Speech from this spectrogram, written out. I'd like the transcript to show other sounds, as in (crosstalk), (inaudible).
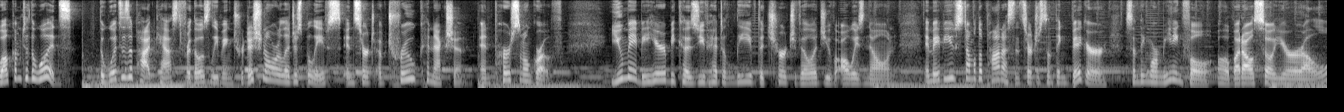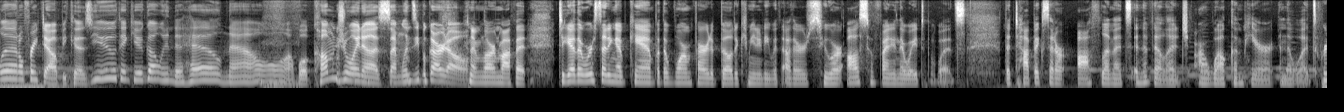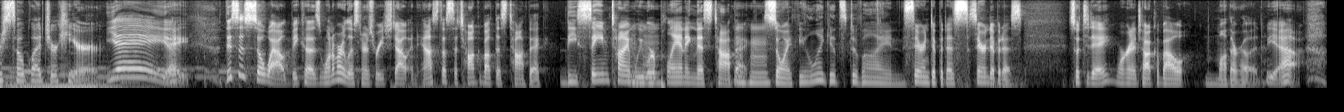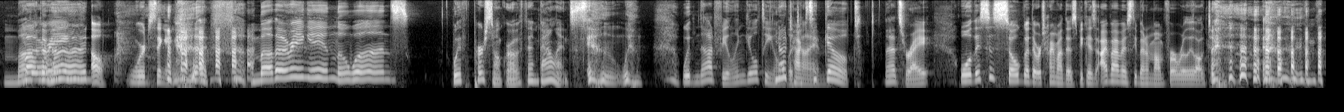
Welcome to The Woods. The Woods is a podcast for those leaving traditional religious beliefs in search of true connection and personal growth. You may be here because you've had to leave the church village you've always known, and maybe you've stumbled upon us in search of something bigger, something more meaningful. Oh, but also you're a little freaked out because you think you're going to hell now. (laughs) well, come join us. I'm Lindsay Picardo. (laughs) And I'm Lauren Moffat. Together, we're setting up camp with a warm fire to build a community with others who are also finding their way to the woods. The topics that are off limits in the village are welcome here in the woods. We're so glad you're here. Yay! Yay. This is so wild because one of our listeners reached out and asked us to talk about this topic the same time we were mm-hmm. planning this topic. Mm-hmm. So I feel like it's divine. Serendipitous. Serendipitous. So today we're going to talk about motherhood. Yeah. Mothering. Motherhood. Oh, we're singing. (laughs) (laughs) Mothering in the woods With personal growth and balance. (laughs) with, not feeling guilty all the time. No toxic guilt. That's right. Well, this is so good that we're talking about this because I've obviously been a mom for a really long time. (laughs)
